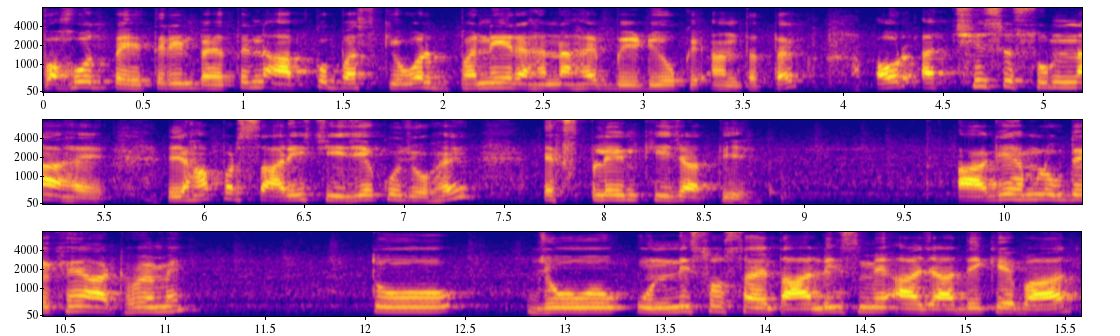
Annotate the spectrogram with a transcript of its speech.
बहुत बेहतरीन बेहतरीन। आपको बस केवल बने रहना है वीडियो के अंत तक और अच्छे से सुनना है। यहाँ पर सारी चीज़ें को जो है एक्सप्लेन की जाती है। आगे हम लोग देखें आठवें में। तो जो उन्नीस सौ सैंतालीस में आज़ादी के बाद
